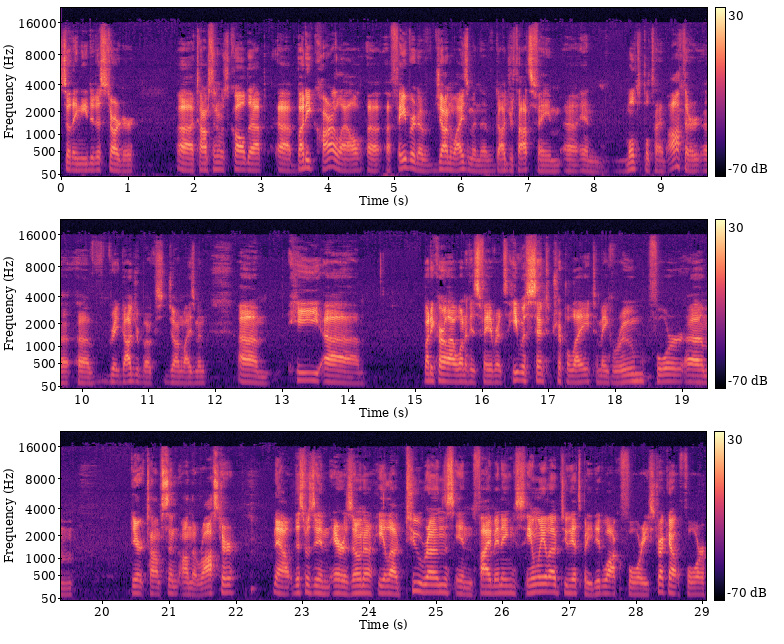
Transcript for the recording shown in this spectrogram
so they needed a starter. Uh, Thompson was called up. Uh, Buddy Carlisle, uh, a favorite of Jon Weisman of Dodger Thoughts fame uh, and multiple time author uh, of great Dodger books, Jon Weisman. Um, he, Buddy Carlisle, one of his favorites, he was sent to AAA to make room for um, Derek Thompson on the roster. Now, this was in Arizona. He allowed two runs in five innings. He only allowed two hits, but he did walk four. He struck out four.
